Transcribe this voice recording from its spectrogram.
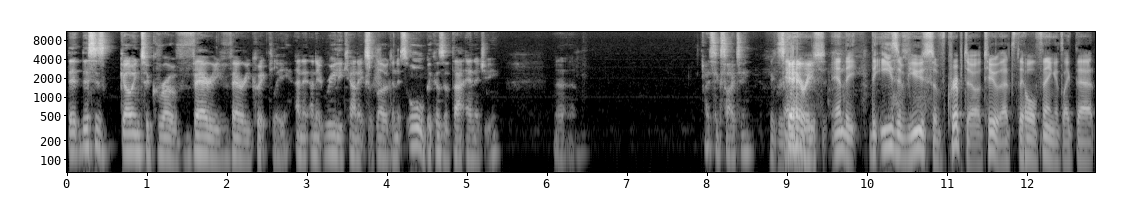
th- this is going to grow very very quickly and it, and it really can explode sure. and it's all because of that energy um, it's exciting Agreed. Scary. And the, use- and the the ease of use of crypto too. That's the whole thing. It's like that.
